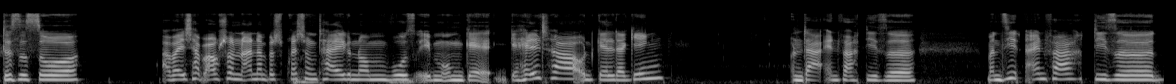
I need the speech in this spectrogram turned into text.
Das ist so. Aber ich habe auch schon an einer Besprechung teilgenommen, wo es eben um Ge Gehälter und Gelder ging. Und da einfach diese, man sieht einfach, diese,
